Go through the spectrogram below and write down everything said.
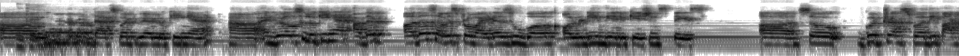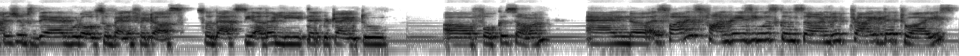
Um, okay. That's what we are looking at, uh, and we're also looking at other other service providers who work already in the education space. Uh, so good trustworthy partnerships there would also benefit us. So that's the other lead that we're trying to uh, focus on. And uh, as far as fundraising was concerned, we've tried that twice,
